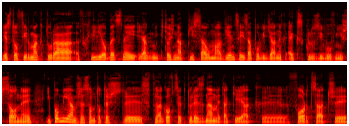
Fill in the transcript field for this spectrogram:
Jest to firma, która w chwili obecnej, jak mi ktoś napisał, ma więcej zapowiedzianych ekskluzywów niż Sony. I pomijam, że są to też y, flagowce, które znamy, takie jak Forza czy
